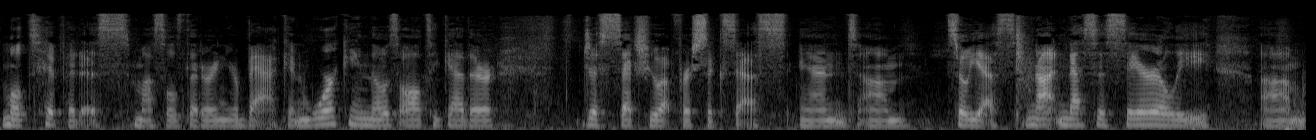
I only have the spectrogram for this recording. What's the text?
multifidus muscles that are in your back, and working those all together just sets you up for success. And um, so yes, not necessarily um,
